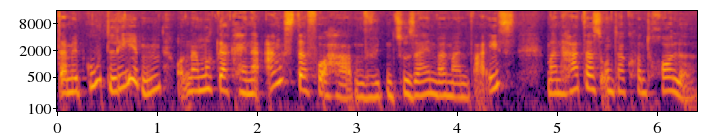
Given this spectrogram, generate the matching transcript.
damit gut leben und man muss gar keine Angst davor haben, wütend zu sein, weil man weiß, man hat das unter Kontrolle.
